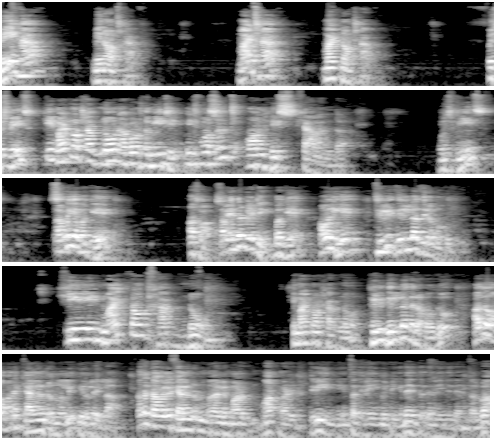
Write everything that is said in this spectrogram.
may have may not have might have might not have which means, he might not have known about the meeting. It wasn't on his calendar. Which means, ಸಮಯ ಬಗ್ಗೆ ಅಥವಾ ಸಮಯದ ಮೀಟಿಂಗ್ ಬಗ್ಗೆ ಅವನಿಗೆ ತಿಳಿದಿಲ್ಲದಿರಬಹುದು. He might not have known he might not have known ತಿಳಿದಿಲ್ಲದಿರಬಹುದು. ಅದು ಅವನ ಕ್ಯಾಲೆಂಡರ್ನಲ್ಲಿ ಇರಲಿಲ್ಲ. ಅಂದ್ರೆ ನಾವೆಲ್ಲ ಕ್ಯಾಲೆಂಡರ್ ಮಾರ್ಕ್ ಮಾಡಿರ್ತೀವಿ, ಇಂಥ ದಿನ ಈ ಮೀಟಿಂಗ್ ಇದೆ, ಇಂಥ ದಿನ ಇದಿದೆ ಅಂತಲ್ವಾ?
